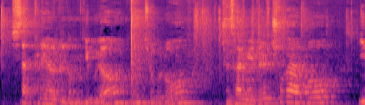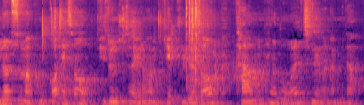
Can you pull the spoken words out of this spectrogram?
시작 플레이어를 넘기고요. 왼쪽으로 주사위를 추가로 인원수만큼 꺼내서 기존 주사위랑 함께 굴려서 다음 행동을 진행을 합니다.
